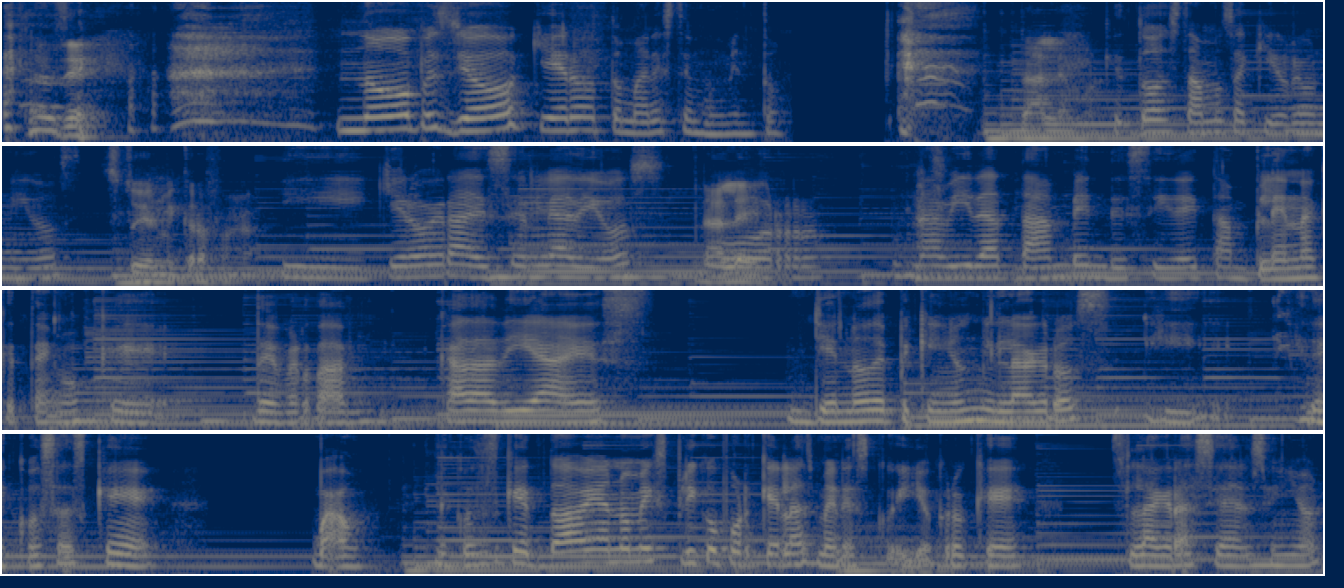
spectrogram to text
Así. No, pues yo quiero tomar este momento. Dale, amor. Que todos estamos aquí reunidos. Estoy el micrófono. Y quiero agradecerle a Dios por una vida tan bendecida y tan plena que tengo que de verdad cada día es lleno de pequeños milagros y, de cosas que, wow, de cosas que todavía no me explico por qué las merezco y yo creo que es la gracia del Señor.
